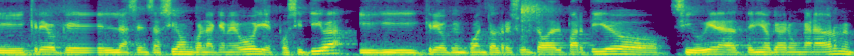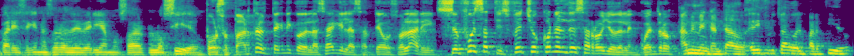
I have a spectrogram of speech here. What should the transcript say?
y creo que la sensación con la que me voy es positiva y creo que en cuanto al resultado del partido, si hubiera tenido que haber un ganador, me parece que nosotros deberíamos haberlo sido. Por su parte, el técnico de las Águilas, Santiago Solari, se fue satisfecho con el desarrollo del encuentro. A mí me ha encantado, he disfrutado del partido.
